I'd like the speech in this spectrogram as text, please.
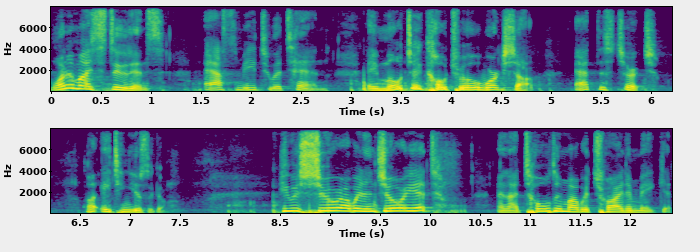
one of my students asked me to attend a multicultural workshop at this church about 18 years ago. He was sure I would enjoy it, and I told him I would try to make it.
